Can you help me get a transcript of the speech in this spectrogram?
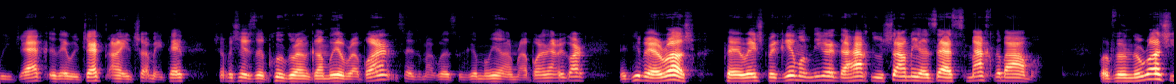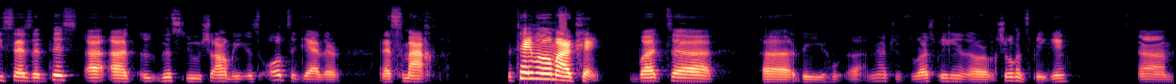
reject they reject Ayin Shametev. Around Gamliel Rabban says Gamliel and Rabban in that regard. The Rosh near the Hach Yushami the. But from the Rosh, he says that this uh, uh, this Yushami is altogether an asmachta. The Tamil Markain, but uh, uh, the uh, I'm not sure it's Rosh speaking or Shulchan speaking. Um,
